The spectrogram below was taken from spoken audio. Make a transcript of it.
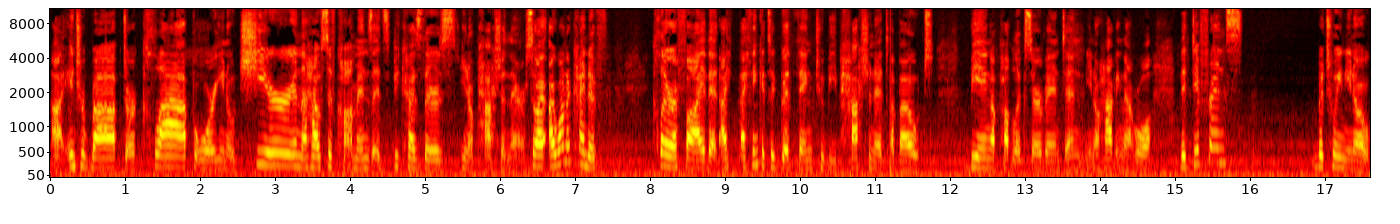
uh, interrupt or clap or, you know, cheer in the House of Commons, it's because there's, you know, passion there. So I, I want to kind of clarify that I, I think it's a good thing to be passionate about being a public servant and you know having that role. The difference between you know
